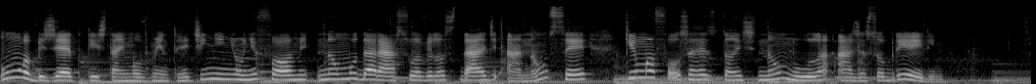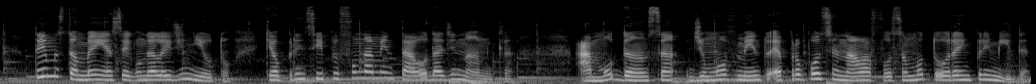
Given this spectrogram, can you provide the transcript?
Um objeto que está em movimento retilíneo uniforme não mudará sua velocidade a não ser que uma força resultante não nula haja sobre ele. Temos também a segunda lei de Newton, que é o princípio fundamental da dinâmica. A mudança de um movimento é proporcional à força motora imprimida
